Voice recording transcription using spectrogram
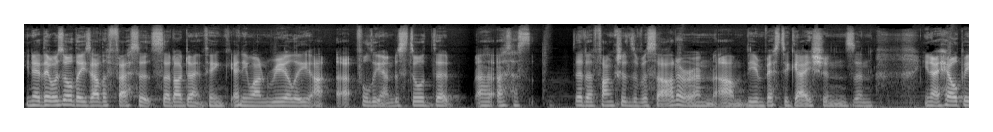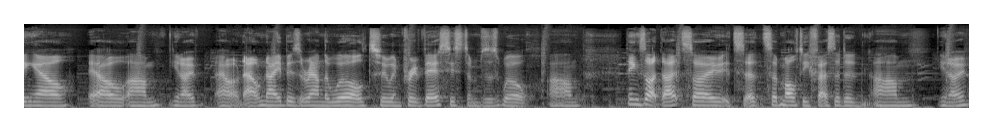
you know, there was all these other facets that I don't think anyone really uh, uh fully understood that uh, that are functions of ASADA and um, the investigations and you know helping our our um, you know our, our neighbours around the world to improve their systems as well. Things like that. So it's it's a multifaceted um, you know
